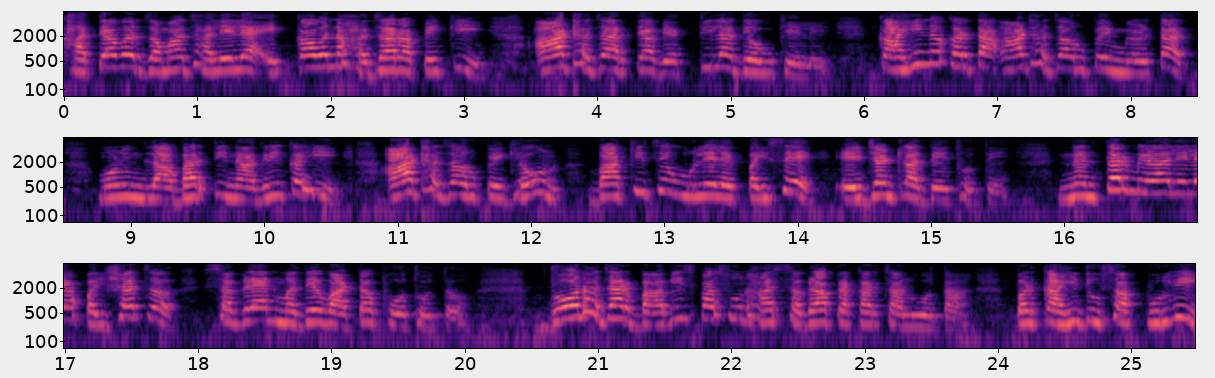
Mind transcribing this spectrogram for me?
खात्यावर जमा झालेल्या एकावन्न हजारापैकी आठ हजार त्या व्यक्तीला देऊ केले. काही न करता आठ हजार रुपये मिळतात म्हणून लाभार्थी नागरिकही आठ हजार रुपये घेऊन बाकीचे उरलेले पैसे एजंटला देत होते. नंतर मिळालेल्या पैशाचं सगळ्यांमध्ये वाटप होत होतं. दोन हजार बावीसपासून हा सगळा प्रकार चालू होता. पण काही दिवसापूर्वी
